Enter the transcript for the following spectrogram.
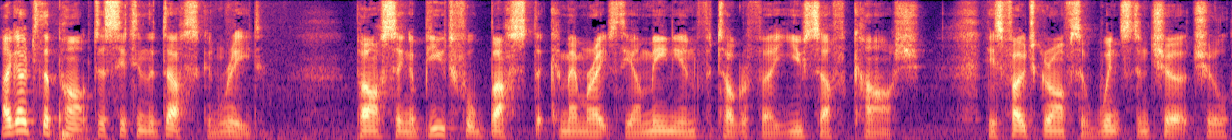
I go to the park to sit in the dusk and read, passing a beautiful bust that commemorates the Armenian photographer Yousuf Karsh. His photographs of Winston Churchill,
